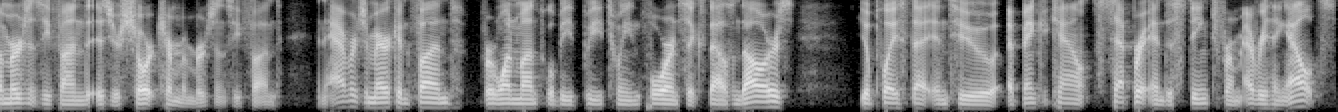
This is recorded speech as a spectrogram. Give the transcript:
emergency fund is your short term emergency fund. An average American fund for one month will be between four and six thousand dollars. You'll place that into a bank account separate and distinct from everything else.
